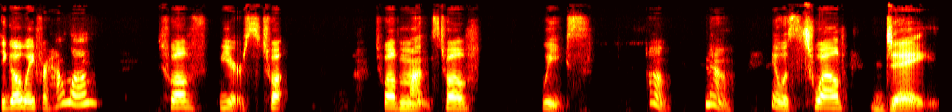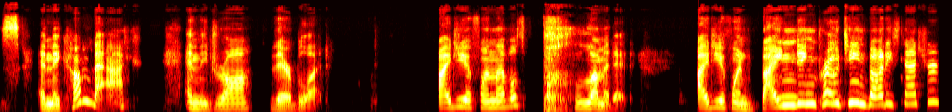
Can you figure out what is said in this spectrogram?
They go away for how long? 12 years, 12, 12 months, 12 weeks. Oh, no, it was 12 days. And they come back and they draw their blood. IGF 1 levels plummeted. IGF 1 binding protein body snatcher,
